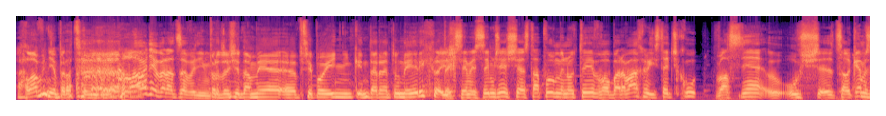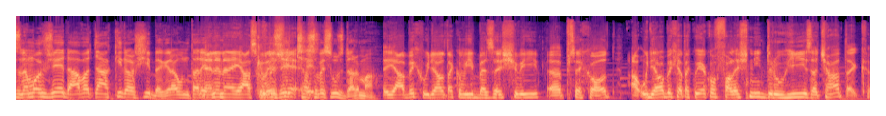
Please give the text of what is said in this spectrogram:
Hlavně pracovním. Hlavně pracovním. Protože tam je eh, připojení k internetu nejrychlejší. Tak si myslím, že 6,5 minuty v barvách lístečku vlastně už celkem znemožňuje dávat nějaký další background tady. Ne, ne, ne, já skutečně časopisů zdarma. Já bych udělal takový bezešvý přechod a udělal bych takový jako falešný druhý začátek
